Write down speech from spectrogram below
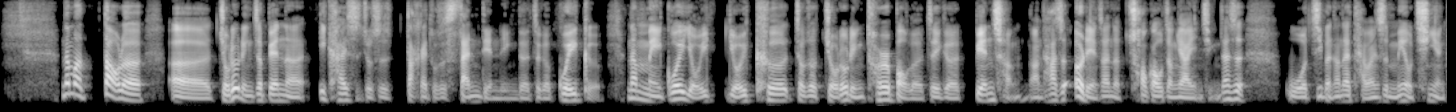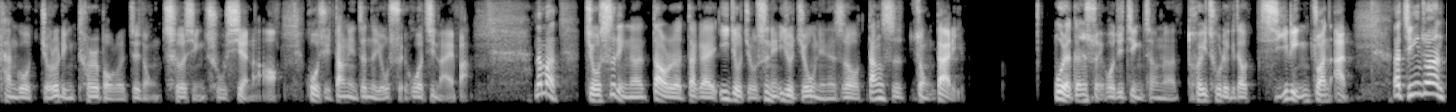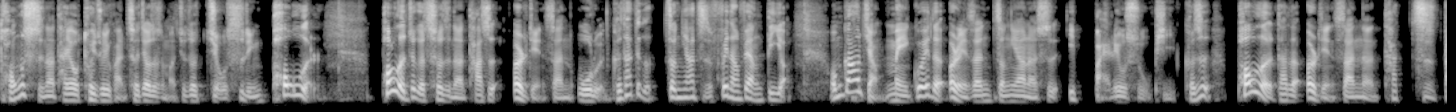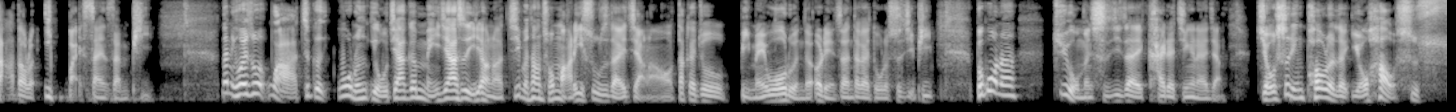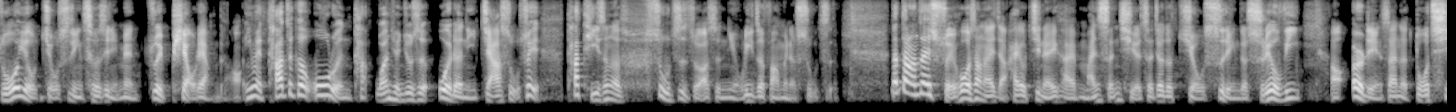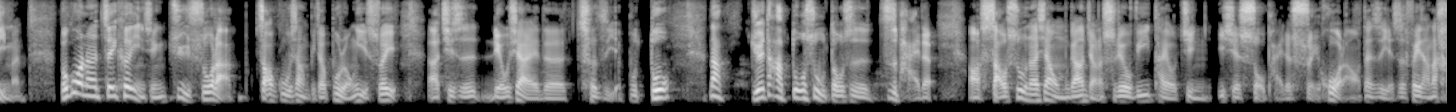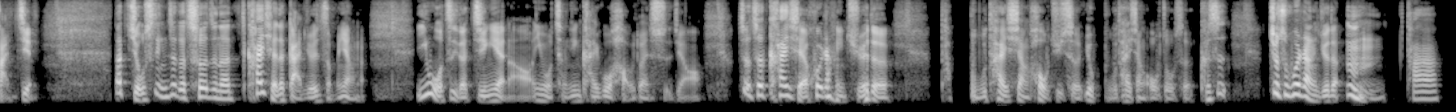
那么到了呃九六零这边呢，一开始就是大概都是三点零的这个规格。那美规有一有一颗叫做九六零 Turbo 的这个编程啊，它是二点三的超高增压引擎。但是我基本上在台湾是没有亲眼看过九六零 Turbo 的这种车型出现了啊。或许当年真的有水货进来吧。那么九四零呢，到了大概一九九四年、一九九五年的时候，当时总代理。为了跟水货去竞争呢，推出了一个叫吉林专案。那吉林专案同时呢，他又推出一款车叫做什么？叫做九四零 Polar。Polar 这个车子呢，它是二点三涡轮，可是它这个增压值非常非常低哦。我们刚刚讲美规的二点三增压呢是一百六十五匹，可是 Polar 它的二点三呢，它只达到了一百三十三匹。那你会说，哇，这个涡轮有加跟没加是一样的，基本上从马力数字来讲了哦，大概就比没涡轮的二点三大概多了十几匹。不过呢，据我们实际在开的经验来讲，九四零 Polar 的油耗是所有九四零车系里面最漂亮的哦，因为它这个涡轮它完全就是为了你加速，所以它提升的数字主要是扭力这方面的数字。那当然在水货上来讲，还有进来一台蛮神奇的车，叫做九四零的十六 V 啊，二点三的多气门。不过呢，这颗引擎据说啦，照顾上比较不容易，所以啊、其实留下来的车子也不多。那绝大多数都是自排的啊，少数呢，像我们刚刚讲的十六 V，它有进一些手牌的水货了啊，但是也是非常的罕见。那九四零这个车子呢，开起来的感觉是怎么样呢？以我自己的经验啊，因为我曾经开过好一段时间啊，这车开起来会让你觉得它不太像后驱车，又不太像欧洲车，可是就是会让你觉得，嗯，它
